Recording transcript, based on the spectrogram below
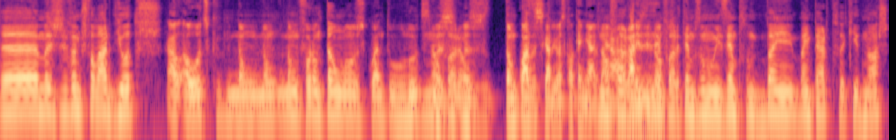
Uh, mas vamos falar de outros. Há, há, outros que não, não, não foram tão longe quanto o Lutz, mas, mas, estão quase a chegar aos calcanhares. Não, né? foram, há vários exemplos. Não foram. Temos um exemplo bem, bem perto aqui de nós,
